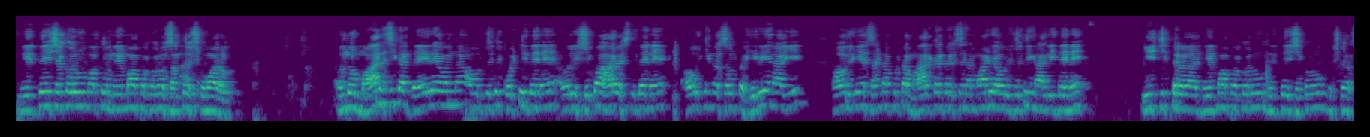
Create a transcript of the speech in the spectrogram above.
ನಿರ್ದೇಶಕರು ಮತ್ತು ನಿರ್ಮಾಪಕರು ಸಂತೋಷ್ ಕುಮಾರ್ ಅವರು. ಒಂದು ಮಾನಸಿಕ ಧೈರ್ಯವನ್ನ ಅವ್ರ ಜೊತೆ ಕೊಟ್ಟಿದ್ದೇನೆ ಅವರಿಗೆ ಶುಭ ಹಾರೈಸ್ತಿದ್ದೇನೆ. ಅವ್ರಿಗಿಂತ ಸ್ವಲ್ಪ ಹಿರಿಯನಾಗಿ ಅವರಿಗೆ ಸಣ್ಣ ಪುಟ್ಟ ಮಾರ್ಗದರ್ಶನ ಮಾಡಿ ಅವ್ರ ಜೊತೆಗೆ ನಾನಿದ್ದೇನೆ. ಈ ಚಿತ್ರದ ನಿರ್ಮಾಪಕರು ನಿರ್ದೇಶಕರು ಮಿಸ್ಟರ್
